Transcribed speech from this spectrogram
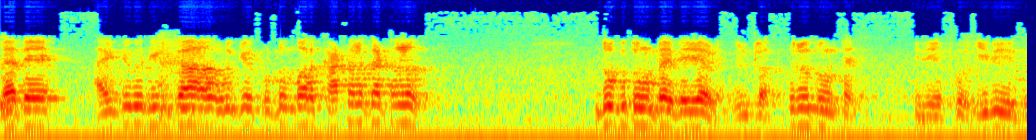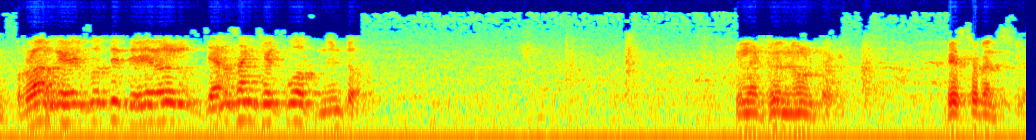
లేకపోతే ఆ ఇంటి మీద ఇంకా ఉడికే కుటుంబాలు కట్టలు కట్టలు దూకుతూ ఉంటాయి దెయ్యాలు ఇంట్లో తిరుగుతూ ఉంటాయి. ఇది ఎక్కువ ఇది పురాణంగా వెళ్ళిపోతే దెయ్యాలు జనసంఖ్య ఎక్కువ అవుతుంది ఇంట్లో. ఇలాంటివన్నీ ఉంటాయి. డిస్టర్బెన్స్లు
